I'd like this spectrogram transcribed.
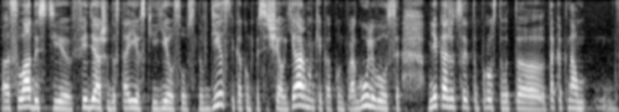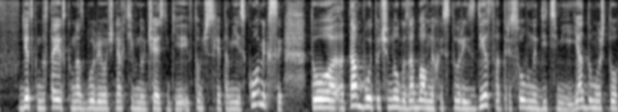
Э, сладости Федяша Достоевский ел, собственно, в детстве, как он посещал ярмарки, как он прогуливался. Мне кажется, это просто вот э, так как нам в детском Достоевском у нас были очень активные участники, и в том числе там есть комиксы, то э, там будет очень много забавных историй из детства, отрисованных детьми. Я думаю, что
